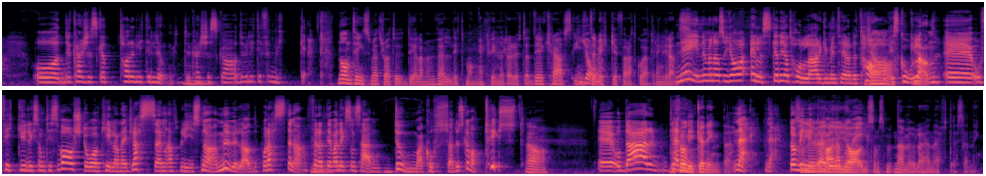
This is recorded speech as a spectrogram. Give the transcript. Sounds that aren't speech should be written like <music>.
Och du kanske ska ta det lite lugnt. Du kanske ska, du är lite för mycket. Någonting som jag tror att du delar med väldigt många kvinnor där ute. Det krävs inte Ja. mycket för att gå över en gräns. Nej, nej men alltså jag älskade ju att hålla argumenterande tal Ja, i skolan. Eh, och fick ju liksom till svars då av killarna i klassen att bli snömulad på rasterna. För Mm. att det var liksom så här dumma kossa, du ska vara tyst. Ja, Eh, och där det funkade inte. Nej, nej. De vill så inte nu är höra det på ju jag mig. som snömular henne efter sändning.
